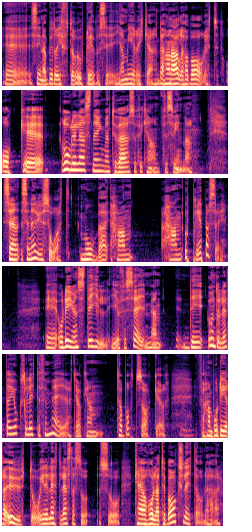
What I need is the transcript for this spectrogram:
eh, sina bedrifter och upplevelser i Amerika, där han aldrig har varit. Och eh, rolig läsning, men tyvärr så fick han försvinna. Sen, sen är det ju så att Moberg, han, han upprepar sig. Eh, och det är ju en stil i och för sig, men det underlättar ju också lite för mig att jag kan ta bort saker. Mm. För han broderar ut och i det lättlästa så, så kan jag hålla tillbaks lite av det här.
